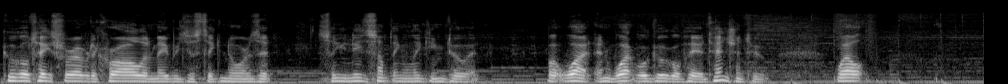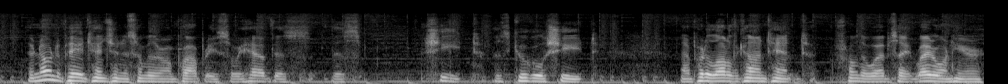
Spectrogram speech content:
Google takes forever to crawl and maybe just ignores it. So you need something linking to it. But what and what will Google pay attention to? Well, they're known to pay attention to some of their own properties. So we have this this sheet, this Google sheet. And I put a lot of the content from the website right on here,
